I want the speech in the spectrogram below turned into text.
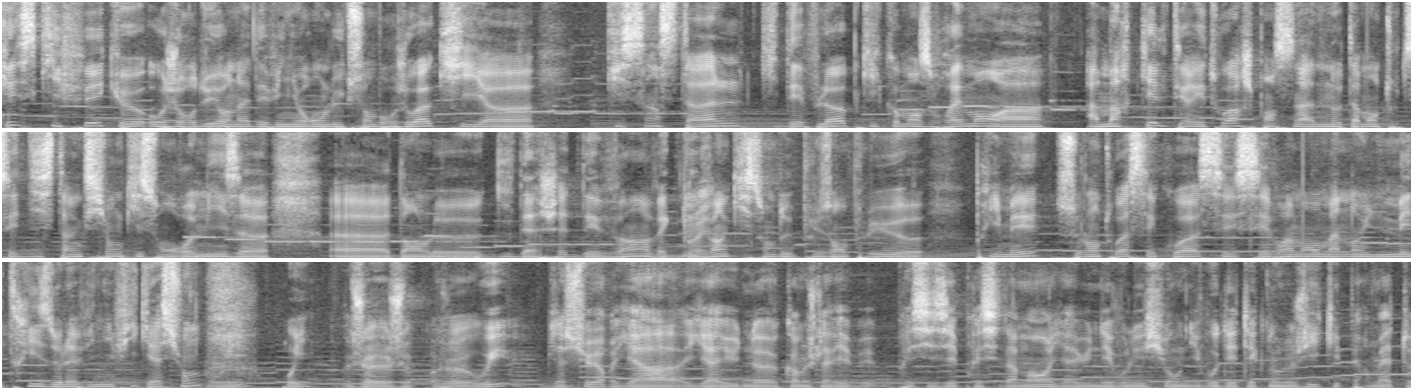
Qu'est-ce qui fait qu'aujourd'hui on a des vignerons luxembourgeois qui, euh, qui s'installent, qui développent, qui commencent vraiment à, à, marquer le territoire. Je pense à notamment toutes ces distinctions qui sont remises euh, dans le guide achète des vins, avec des oui. vins qui sont de plus en plus euh, Selon toi, c'est quoi C'est vraiment maintenant une maîtrise de la vinification Oui. Oui. Je, je, je, oui, bien sûr. Il y, a, il y a une, comme je l'avais précisé précédemment, il y a une évolution au niveau des technologies qui permettent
